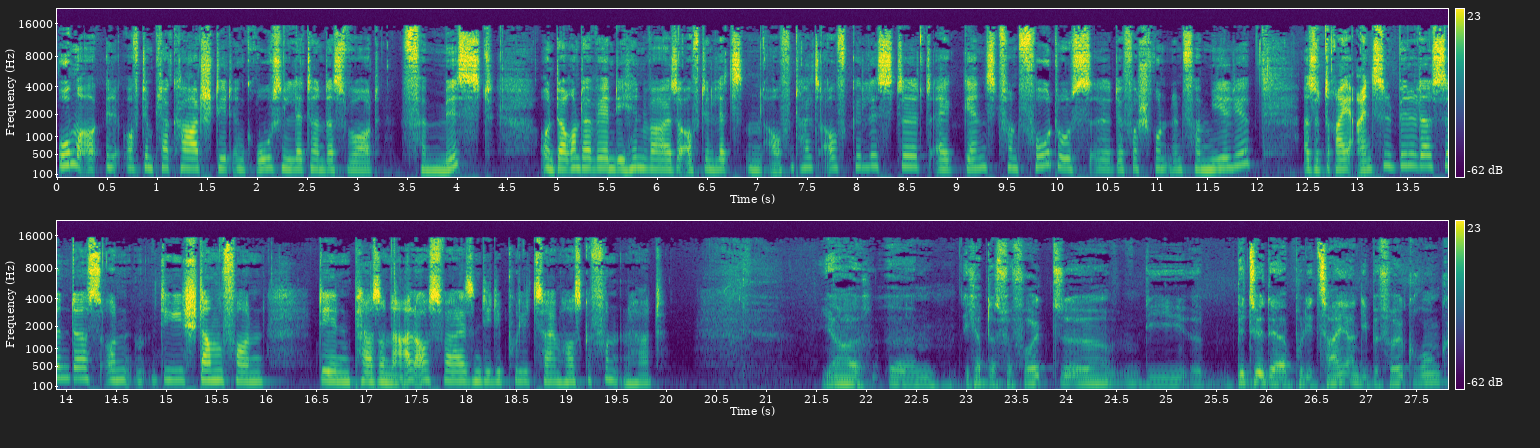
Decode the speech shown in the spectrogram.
oben auf dem Plakat steht in großen Lettern das Wort vermisst und darunter werden die Hinweise auf den letzten Aufenthalts aufgelistet, ergänzt von Fotos äh, der verschwundenen Familie. Also drei Einzelbilder sind das und die stammen von den Personalausweisen, die die Polizei im Haus gefunden hat. Ja, ähm, ich habe das verfolgt, äh, die äh, Bitte der Polizei an die Bevölkerung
